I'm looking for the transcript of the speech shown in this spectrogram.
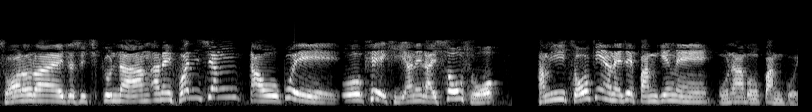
刷落来就是一群人，安尼翻箱倒柜，无客气，安尼来搜索。含伊左囝呢，这房间呢有哪无放过？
